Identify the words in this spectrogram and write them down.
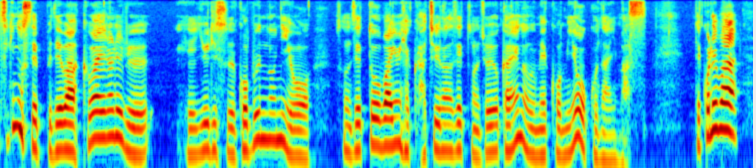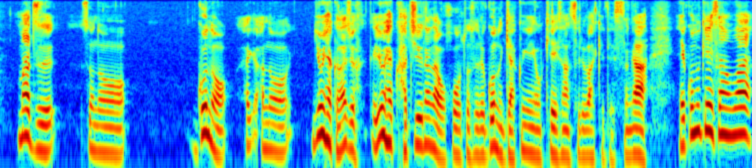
次のステップでは加えられる有理数5分の2をその z オーバー 487z の乗用感への埋め込みを行います。でこれはまずその5のあの487を法とする5の逆減を計算するわけですがこの計算は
